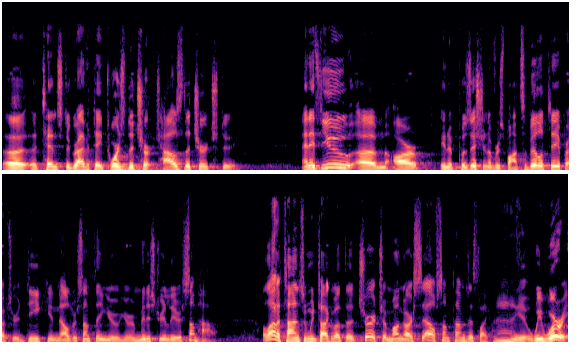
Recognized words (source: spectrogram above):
uh, tends to gravitate towards the church. How's the church doing? And if you um, are in a position of responsibility, perhaps you're a deacon, an elder, something, you're, you're a ministry leader, somehow. A lot of times when we talk about the church among ourselves, sometimes it's like, eh, we worry.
